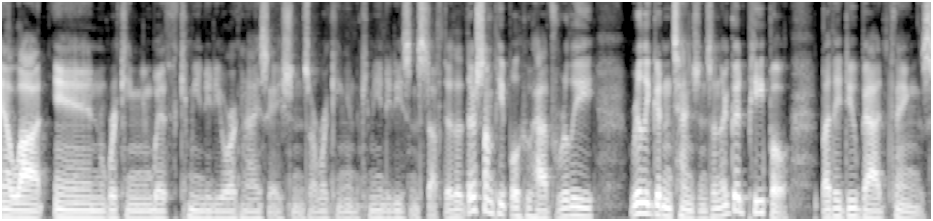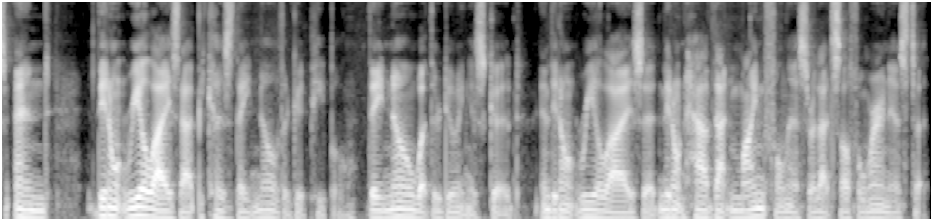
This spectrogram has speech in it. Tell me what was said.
a lot in working with community organizations or working in communities and stuff. There, there's some people who have really, really good intentions, and they're good people, but they do bad things, and they don't realize that because they know they're good people. They know what they're doing is good, and they don't realize it. And they don't have that mindfulness or that self awareness to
